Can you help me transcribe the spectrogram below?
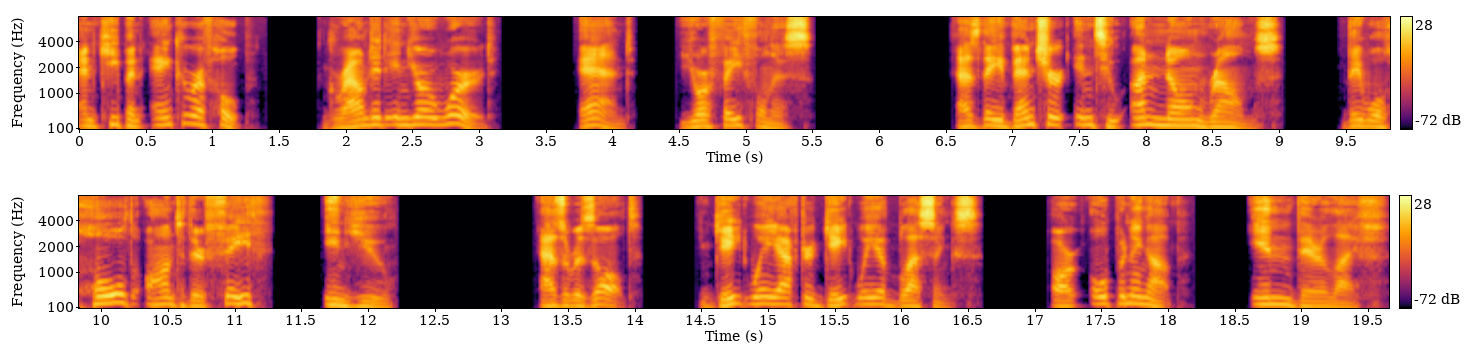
and keep an anchor of hope grounded in your word and your faithfulness. As they venture into unknown realms, they will hold on to their faith in you. As a result, gateway after gateway of blessings are opening up in their life.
